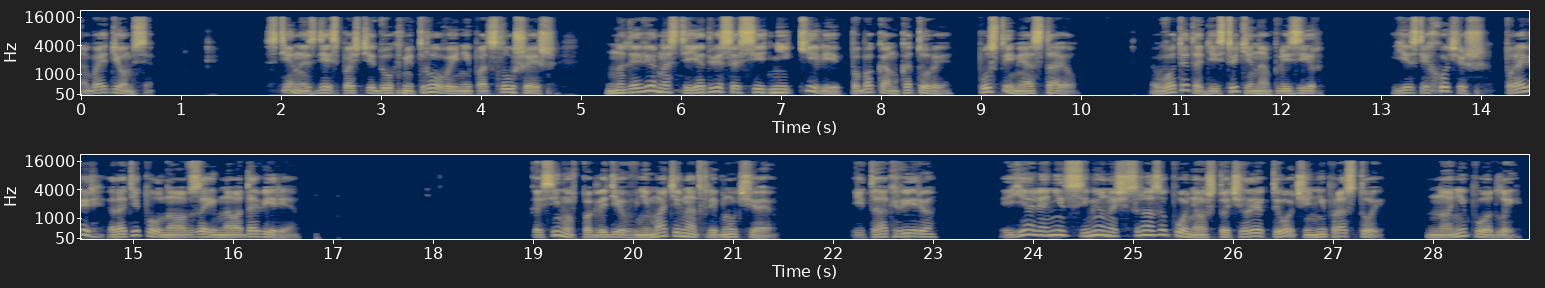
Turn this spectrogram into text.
«Обойдемся. Стены здесь почти двухметровые, не подслушаешь, но для верности я две соседние кельи, по бокам которые пустыми оставил. Вот это действительно плезир. Если хочешь, проверь ради полного взаимного доверия. Касимов, поглядев внимательно, отхлебнул чаю. «И так верю. Я, Леонид Семенович, сразу понял, что человек ты очень непростой, но не подлый».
